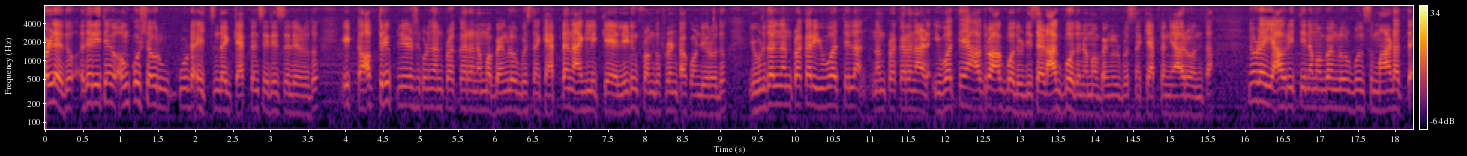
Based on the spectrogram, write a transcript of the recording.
ಒಳ್ಳೆಯದು. ಅದೇ ರೀತಿ ಅಂಕುಶ್ ಅವರು ಕೂಡ ಹೆಚ್ಚಿನದಾಗಿ ಕ್ಯಾಪ್ಟನ್ ಸಿರೀಸಲ್ಲಿ ಇರೋದು. ಈ ಟಾಪ್ ತ್ರೀ ಪ್ಲೇಯರ್ಸ್ಗಳು ನನ್ನ ಪ್ರಕಾರ ನಮ್ಮ ಬೆಂಗಳೂರು ಬಸ್ನ ಕ್ಯಾಪ್ಟನ್ ಆಗಲಿಕ್ಕೆ ಲೀಡಿಂಗ್ ಫ್ರಮ್ ದ ಫ್ರಂಟ್ ಹಾಕೊಂಡಿರೋದು. ಇವ್ರದಲ್ಲಿ ನನ್ನ ಪ್ರಕಾರ ಇವತ್ತಿಲ್ಲ. ನನ್ನ ಪ್ರಕಾರ ನಾಳೆ, ಇವತ್ತೇ ಆದರೂ ಆಗ್ಬೋದು ಡಿಸೈಡ್ ಆಗ್ಬೋದು ನಮ್ಮ ಬೆಂಗಳೂರು ಬಸ್ನ ಕ್ಯಾಪ್ಟನ್ ಯಾರು ಅಂತ. ನೋಡೋ ಯಾವ ರೀತಿ ನಮ್ಮ ಬೆಂಗಳೂರು ಬುಲ್ಸ್ ಮಾಡತ್ತೆ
